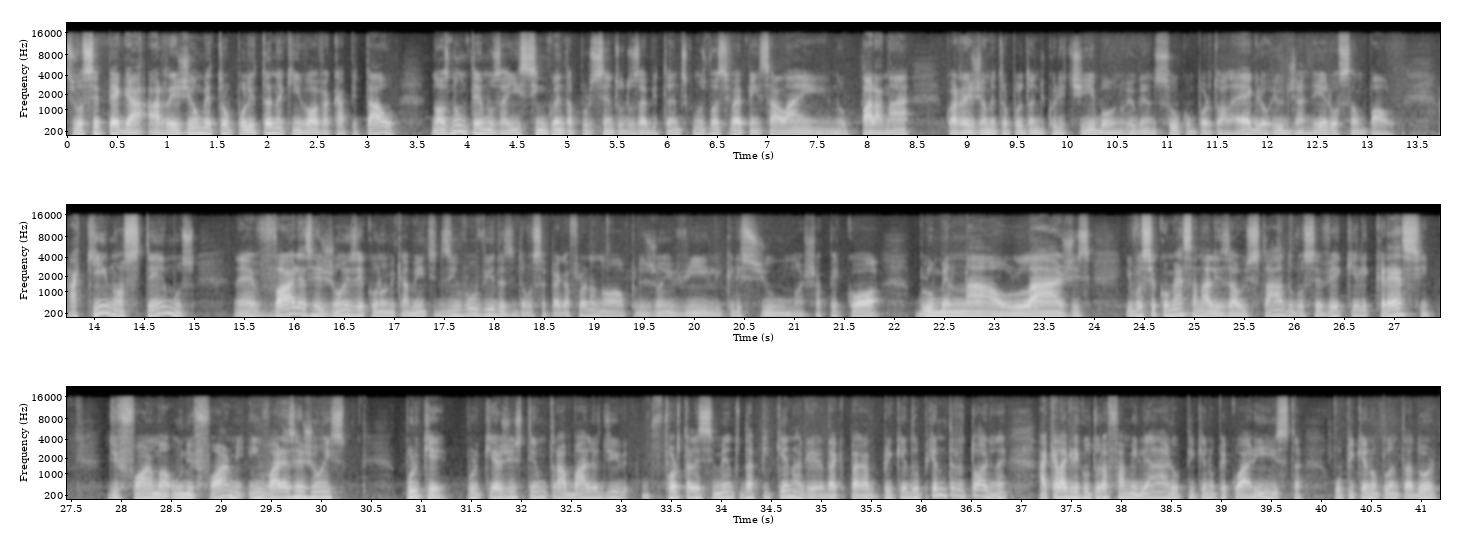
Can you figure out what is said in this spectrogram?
Se você pegar a região metropolitana que envolve a capital, nós não temos aí 50% dos habitantes, como você vai pensar lá em, no Paraná, com a região metropolitana de Curitiba, ou no Rio Grande do Sul com Porto Alegre, ou Rio de Janeiro, ou São Paulo. Aqui nós temos né, várias regiões economicamente desenvolvidas. Então você pega Florianópolis, Joinville, Criciúma, Chapecó, Blumenau, Lages, e você começa a analisar o estado, você vê que ele cresce de forma uniforme em várias regiões. Por quê? Porque a gente tem um trabalho de fortalecimento da pequena, da, do pequeno território, né? Aquela agricultura familiar, o pequeno pecuarista, o pequeno plantador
